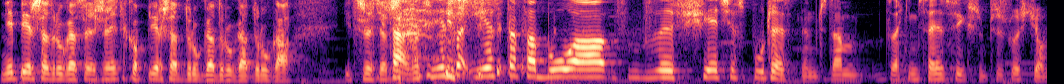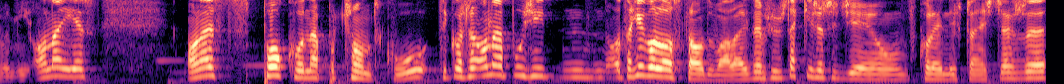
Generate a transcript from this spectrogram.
nie pierwsza, druga, trzecia część, tylko pierwsza, druga, druga, druga i trzecia tak, część. znaczy jest, ta, jest ta fabuła w, w świecie współczesnym, czy tam w takim science fiction przyszłościowym i ona jest ona jest spoko na początku, tylko że ona później mm, o takiego losta odwala i tam się już takie rzeczy dzieją w kolejnych częściach, że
